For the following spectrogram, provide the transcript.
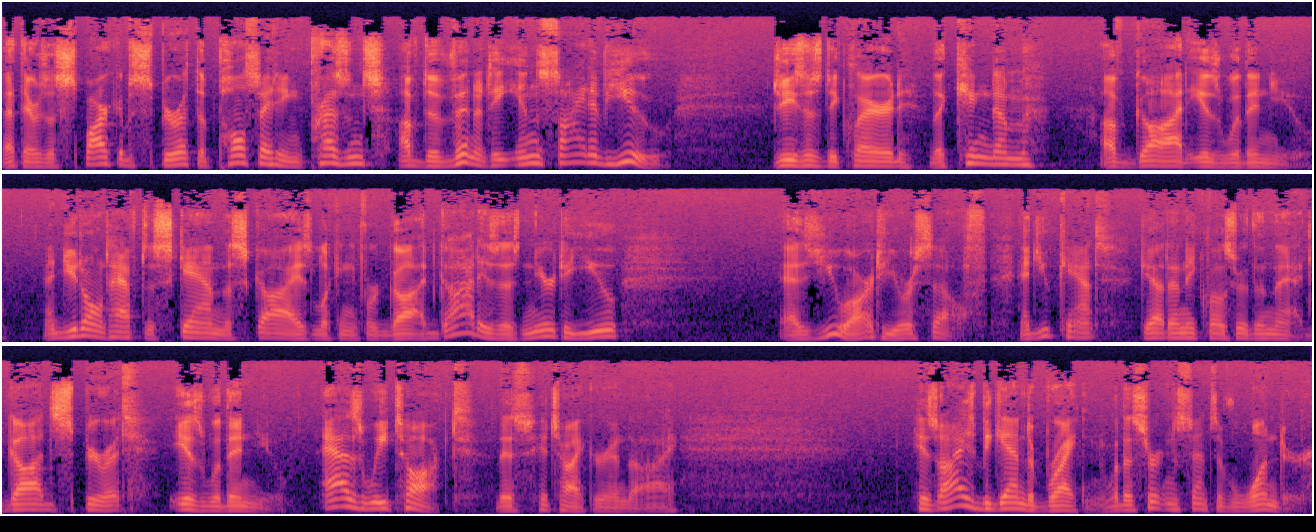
that there's a spark of spirit, the pulsating presence of divinity inside of you. Jesus declared, The kingdom of God is within you. And you don't have to scan the skies looking for God. God is as near to you as you are to yourself. And you can't get any closer than that. God's Spirit is within you. As we talked, this hitchhiker and I, his eyes began to brighten with a certain sense of wonder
